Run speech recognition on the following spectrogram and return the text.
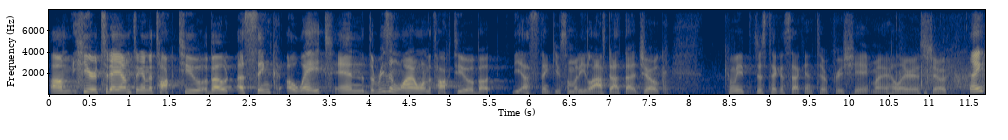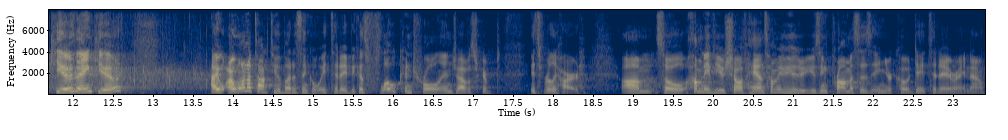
Um, here today, I'm going to talk to you about async await, and the reason why I want to talk to you about, yes, thank you, somebody laughed at that joke. Can we just take a second to appreciate my hilarious joke? Thank you, thank you. I, I want to talk to you about async await today because flow control in JavaScript, it's really hard. Um, so how many of you, show of hands, how many of you are using promises in your code day today right now?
